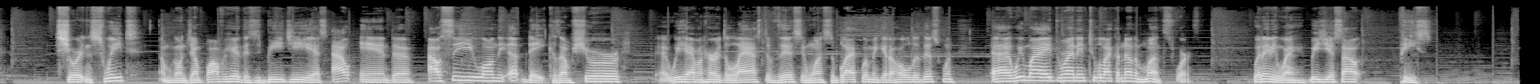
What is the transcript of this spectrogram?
short and sweet, I'm going to jump off of here. This is BGS out, and uh, I'll see you on the update because I'm sure uh, we haven't heard the last of this. And once the black women get a hold of this one, uh, we might run into like another month's worth. But anyway, BGS out. Peace.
